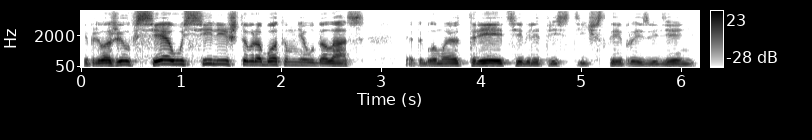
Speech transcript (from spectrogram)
и приложил все усилия, чтобы работа мне удалась. Это было мое третье беллетристическое произведение.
